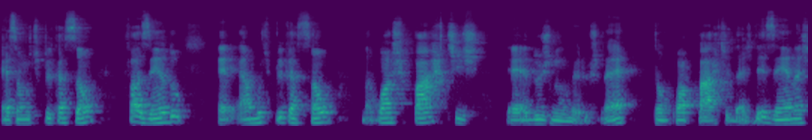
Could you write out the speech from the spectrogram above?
essa multiplicação fazendo é, a multiplicação com as partes é, dos números, né? Então, com a parte das dezenas,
